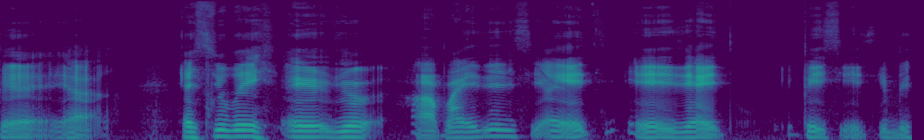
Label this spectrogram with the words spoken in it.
wir, ja, du arbeitest ja jetzt seit bis jetzt im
